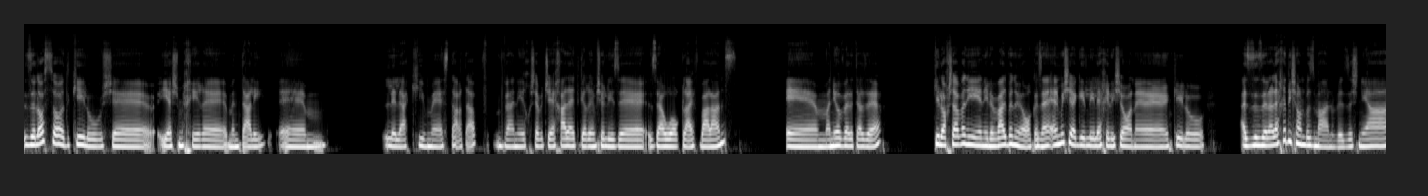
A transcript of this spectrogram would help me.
זה לא סוד, כאילו, שיש מחיר אה, מנטלי אמ, ללהקים אה, סטארט-אפ, ואני חושבת שאחד האתגרים שלי זה, זה ה-work-life balance. אמ, אני עובדת על זה. כאילו, עכשיו אני, אני לבד בניו יורק, אז אין, אין מי שיגיד לי, לכי לישון, אה, כאילו... אז זה, זה ללכת לישון בזמן, וזה שנייה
